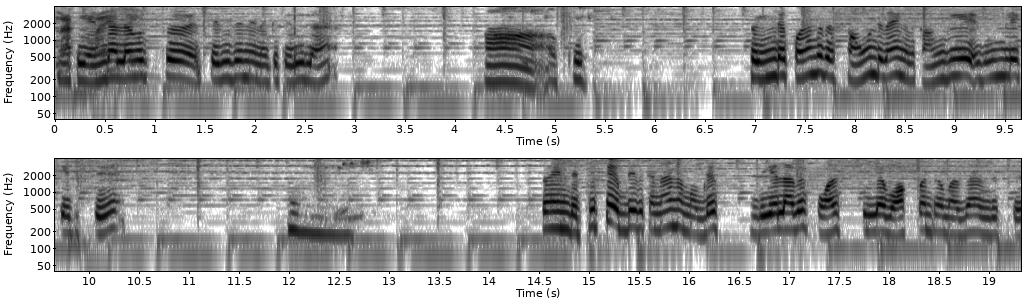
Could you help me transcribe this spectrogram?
எனக்கு எந்த அளவுக்கு தெரியுதுன்னு எனக்கு தெரியல. ஆ ஓகே ஸோ இந்த குழந்தைத சவுண்டு தான் எங்களுக்கு அங்கேயே ரூம்லேயே கேட்டுச்சு. ஸோ இந்த ட்ரிப் எப்படி இருக்குன்னா நம்ம அப்படியே ரியலாகவே ஃபாரஸ்ட்குள்ளே வாக் பண்ணுற மாதிரி தான் இருந்துச்சு.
